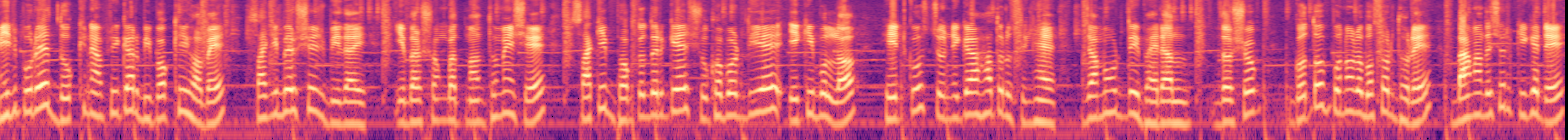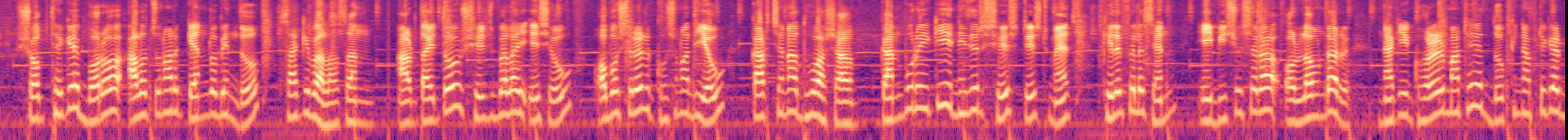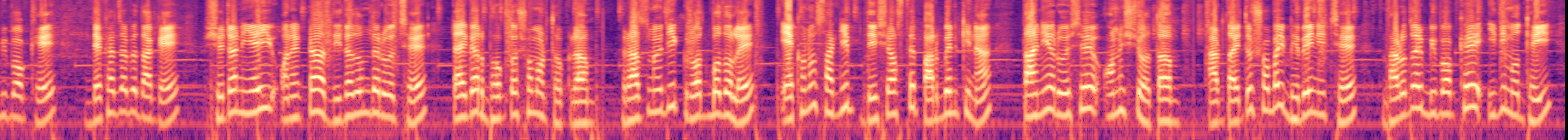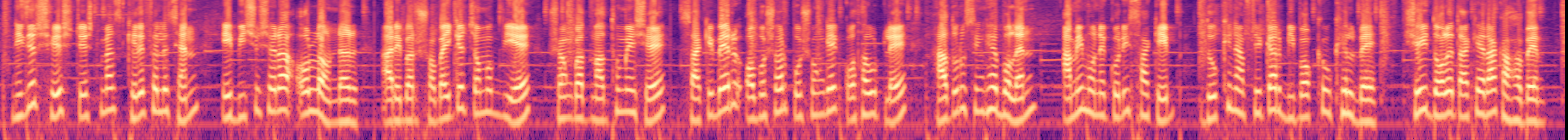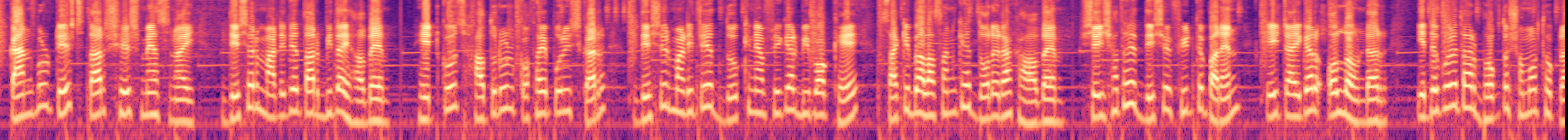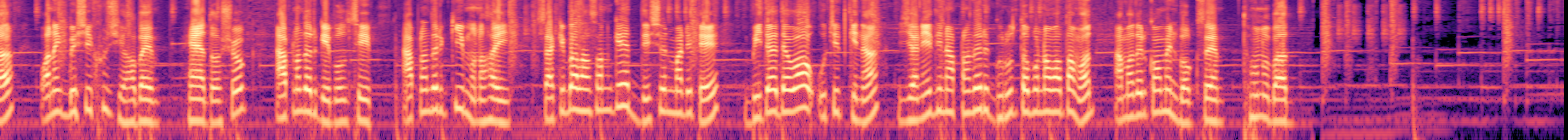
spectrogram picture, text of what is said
মিরপুরে দক্ষিণ আফ্রিকার বিপক্ষেই হবে সাকিবের শেষ বিদায়। এবার সংবাদ মাধ্যমে এসে সাকিব ভক্তদেরকে সুখবর দিয়ে একই বলল head coach Chandika Hathurusinghe, যা মুহূর্তেই ভাইরাল। দর্শক, গত পনেরো বছর ধরে বাংলাদেশের ক্রিকেটে সব থেকে বড় আলোচনার কেন্দ্রবিন্দু সাকিব আল হাসান। আর তাই তো শেষ বেলায় এসেও অবসরের ঘোষণা দিয়েও কাটছে না ধোঁয়াশা। কানপুরেই কি নিজের শেষ টেস্ট ম্যাচ খেলে ফেলেছেন এই বিশ্বসেরা অলরাউন্ডার নাকি ঘরের মাঠে দক্ষিণ আফ্রিকার বিপক্ষে দেখা যাবে তাকে, সেটা নিয়েই অনেকটা দ্বিধাদ্বন্দ্বে রয়েছে টাইগার ভক্ত সমর্থকরা। রাজনৈতিক রদ বদলে এখনও সাকিব দেশে আসতে পারবেন কিনা তা নিয়ে রয়েছে অনিশ্চয়তা। আর তাই তো সবাই ভেবেই নিচ্ছে ভারতের বিপক্ষে ইতিমধ্যেই নিজের শেষ টেস্ট ম্যাচ খেলে ফেলেছেন এই বিশ্বসেরা অলরাউন্ডার। আর এবার সবাইকে চমক দিয়ে সংবাদ মাধ্যমে এসে সাকিবের অবসর প্রসঙ্গে কথা উঠলে হাতুরু সিংহে বলেন, আমি মনে করি সাকিব দক্ষিণ আফ্রিকার বিপক্ষেও খেলবে, সেই দলে তাকে রাখা হবে। কানপুর টেস্ট তার শেষ ম্যাচ নয়, দেশের মাটিতে তার বিদায় হবে। হেড কোচ হাতুরুর কথায় পরিষ্কার, দেশের মাটিতে দক্ষিণ আফ্রিকার বিপক্ষে সাকিব আল হাসানকে দলে রাখা হবে। সেই সাথে দেশে ফিরতে পারেন এই টাইগার অলরাউন্ডার, এতে করে তার ভক্ত সমর্থকরা অনেক বেশি খুশি হবে। হ্যাঁ দর্শক, আপনাদেরকে বলছি আপনাদের কি মনে হয়, সাকিব আল হাসানকে দেশের মাটিতে বিদায় দেওয়া উচিত কিনা জানিয়ে দিন আপনাদের গুরুত্বপূর্ণ মতামত আমাদের কমেন্ট বক্সে ধন্যবাদ।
